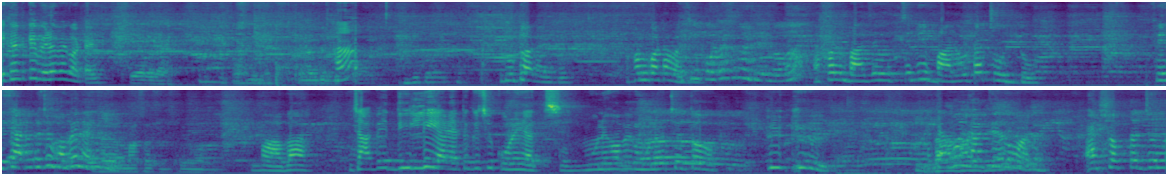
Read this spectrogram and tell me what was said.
এখান থেকে বেরোবে কটায়? হ্যাঁ? দুটো আড়াইটে। এখন কটা বাজে? এখন বাজে হচ্ছে কি বারোটা চোদ্দ। ফেসে আরও কিছু হবে নাকি? বাবা যাবে দিল্লি আর এত কিছু করে যাচ্ছে। মনে হবে মনে হচ্ছে তো। কেমন লাগছে তোমার? এক সপ্তাহের জন্য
